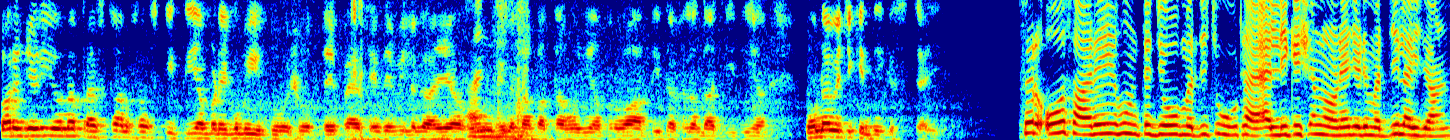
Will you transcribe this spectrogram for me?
ਪਰ ਜਿਹੜੀ ਉਹਨਾਂ ਪ੍ਰੈਸ ਕਾਨਫਰੰਸ ਕੀਤੀ ਆ ਬੜੇ ਗੰਭੀਰ ਦੋਸ਼ ਉੱਤੇ ਪੈਸੇ ਦੇ ਵੀ ਲਗਾਏ ਆ ਹੋਰ ਵੀ ਗੱਲਾਂ ਬਾਤਾਂ ਹੋਈਆਂ ਪਰਿਵਾਰ ਦੀ ਦਖਲਅੰਦਾਜ਼ੀ ਦੀਆਂ। ਉਹਨਾਂ ਵਿੱਚ ਕਿੰਨੀ ਕਿ ਸੱਚਾਈ ਹੈ? ਸਰ ਉਹ ਸਾਰੇ ਹੁਣ ਤੇ ਜੋ ਮਰਜ਼ੀ ਝੂਠ ਹੈ ਐਲੀਗੇਸ਼ਨ ਲਾਉਣੇ ਆ ਜਿਹੜੇ ਮਰਜ਼ੀ ਲਾਈ ਜਾਣ।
